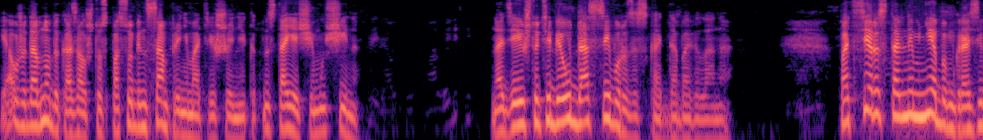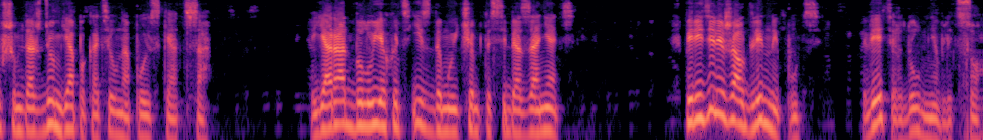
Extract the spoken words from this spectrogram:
«Я уже давно доказал, что способен сам принимать решения, как настоящий мужчина. Надеюсь, что тебе удастся его разыскать», — добавила она. Под серо-стальным небом, грозившим дождем, я покатил на поиски отца. Я рад был уехать из дому и чем-то себя занять. Впереди лежал длинный путь. Ветер дул мне в лицо.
